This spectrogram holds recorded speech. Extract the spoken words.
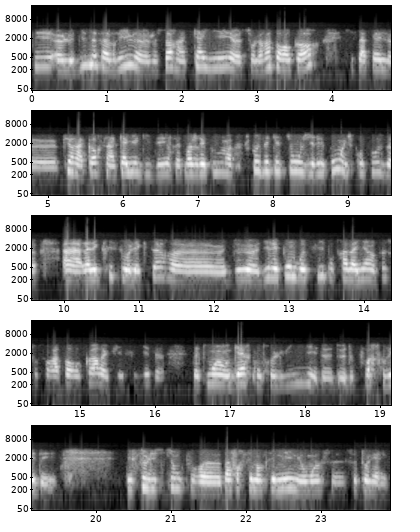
c'est euh, le 19 avril, je sors un cahier euh, sur le rapport au corps qui s'appelle Cœur à corps. C'est un cahier guidé. En fait, moi, je réponds, je pose des questions, j'y réponds et je propose à la lectrice ou au lecteur de d'y répondre aussi pour travailler un peu sur son rapport au corps et puis essayer d'être moins en guerre contre lui et de, pouvoir trouver des, des solutions pour euh, pas forcément s'aimer, mais au moins se, se tolérer. Quoi.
